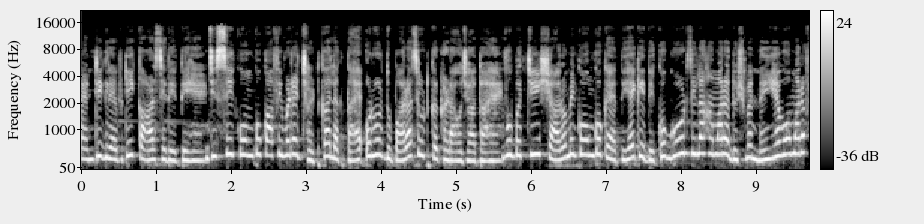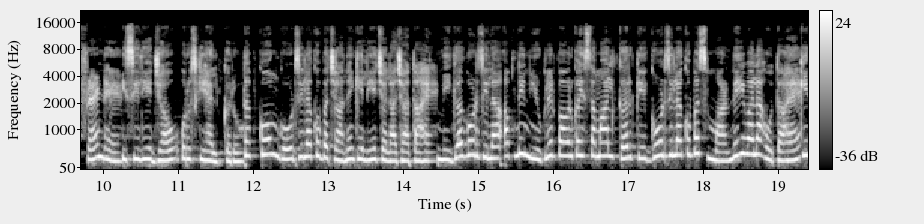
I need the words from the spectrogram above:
एंटी ग्रेविटी कार से देते हैं, जिससे कॉन्ग को काफ़ी बड़ा झटका लगता है और वो दोबारा से उठकर खड़ा हो जाता है। वो बच्ची इशारों में कॉन्ग को कहती है कि देखो गोडजिला हमारा दुश्मन नहीं है, वो हमारा फ्रेंड है। इसीलिए जाओ और उसकी हेल्प करो। तब कॉन्ग गोडजिला को बचाने के लिए चला जाता है। मीगा गोडजिला अपनी न्यूक्लियर पावर का इस्तेमाल करके गोडजिला को बस मारने ही वाला होता है कि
